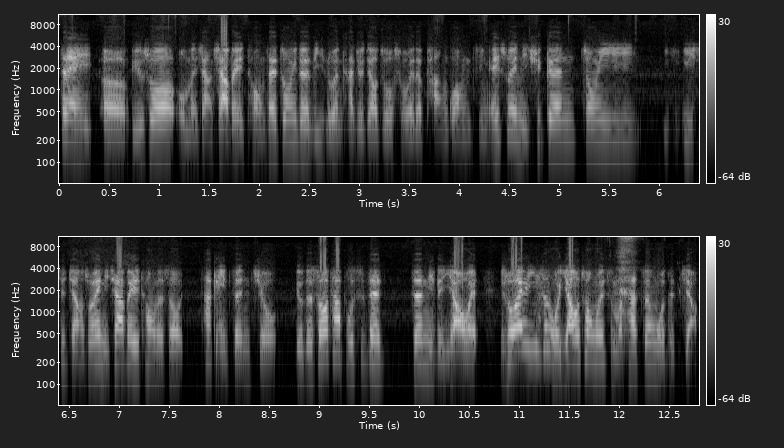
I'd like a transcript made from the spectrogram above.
在呃，比如说我们讲下背痛，在中医的理论它就叫做所谓的膀胱经。哎，所以你去跟中医医师讲说，哎，你下背痛的时候，他给你针灸，有的时候他不是在针你的腰，哎，你说，哎，医生我腰痛，为什么他针我的脚，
